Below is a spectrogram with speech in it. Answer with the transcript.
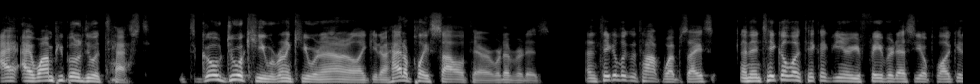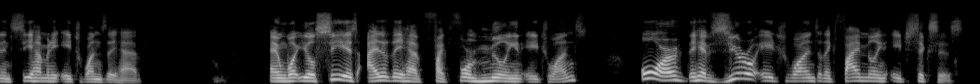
I, I want people to do a test. To go do a keyword, run a keyword, and I don't know, like you know, how to play solitaire or whatever it is, and take a look at the top websites, and then take a look, take like you know your favorite SEO plugin, and see how many H1s they have. And what you'll see is either they have like four million H1s, or they have zero H1s and like five million H6s,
